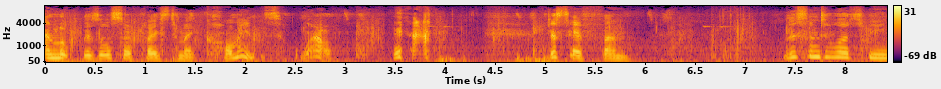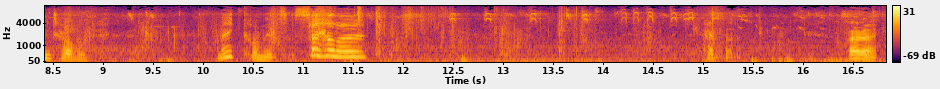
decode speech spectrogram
And look, there's also a place to make comments. Wow. Just have fun. Listen to what's being told. Make comments. Say hello. Have fun. Alright.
